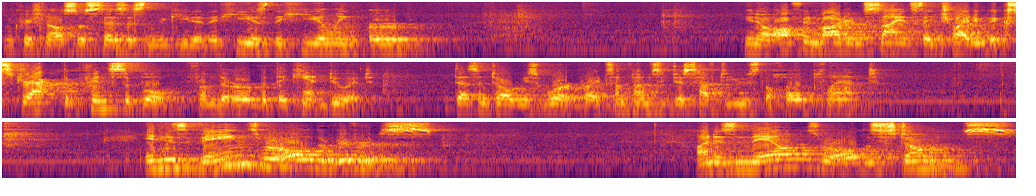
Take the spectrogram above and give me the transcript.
And Krishna also says this in the Gita that he is the healing herb. You know, often modern science they try to extract the principle from the herb, but they can't do it. It doesn't always work, right? Sometimes you just have to use the whole plant. In his veins were all the rivers. On his nails were all the stones.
